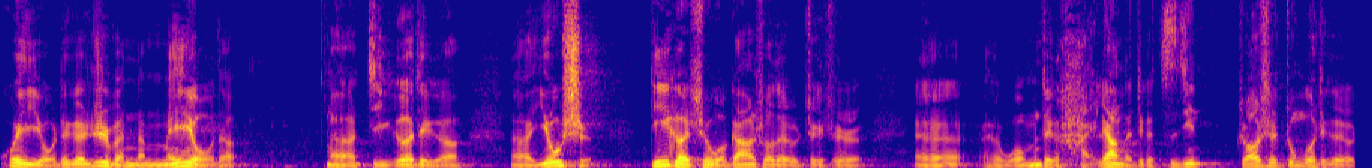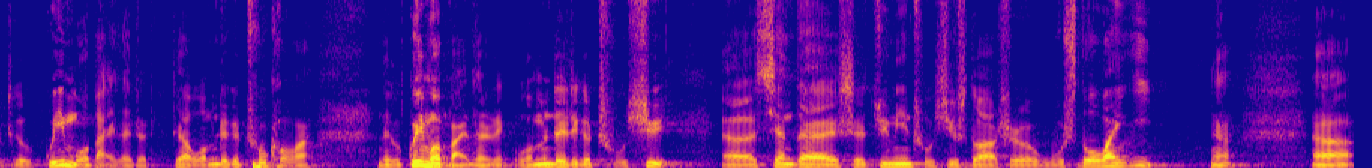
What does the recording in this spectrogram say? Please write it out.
会有这个日本呢没有的，呃几个这个呃优势。第一个是我刚刚说的，这个是呃呃我们这个海量的这个资金，主要是中国这个这个规模摆在这里，对吧？我们这个出口啊，那个规模摆在这里，我们的这个储蓄，呃现在是居民储蓄是多少？是五十多万亿，啊啊。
